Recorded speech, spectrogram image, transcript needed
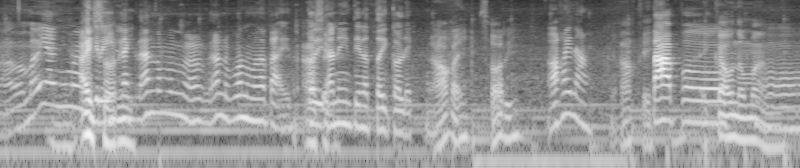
Ah, mamaya mga Ay, grade. sorry. Nag, ano, ano, ano muna tayo? Ah, Toy, ano yung tinatoy collect mo? Okay, sorry. Okay lang. Okay. Tapos, Ikaw naman. oo.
